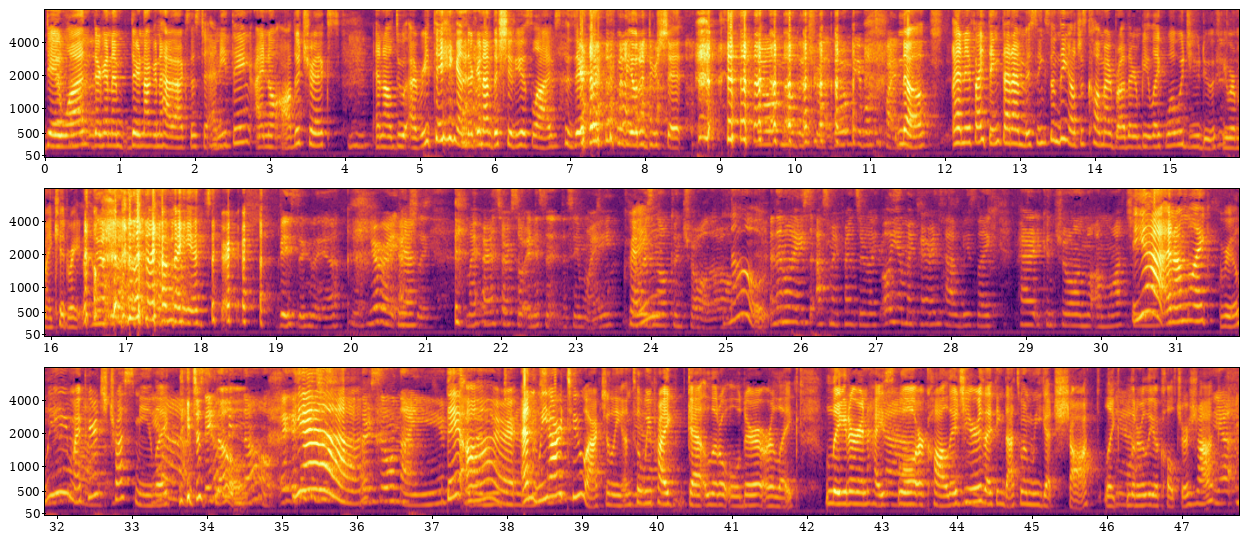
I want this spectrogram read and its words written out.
day one they're gonna they're not gonna have access Mm-hmm. to anything i know all the tricks and i'll do everything and they're gonna have the shittiest lives because they're not gonna be able to do shit they won't know the truth. They won't be able to find. No. And if I think that I'm missing something, I'll just call my brother and be like, "What would you do if you were my kid right now?" Yeah. and then I have my answer. Basically, yeah. yeah. You're right. Yeah. Actually, my parents are so innocent the same way. There was no control at all. no. And then when I used to ask my friends, they're like, "Oh yeah, my parents have these like parent control. I'm, I'm watching." Yeah, and I'm like, really? My parents trust me. Yeah, Like they just they don't know. Even know. I- I think it's just- Yeah. they're so naive. They to the new are. And we are too actually until we probably get a little older or like later in high school Yeah. Mm-hmm. or college years. I think that's when we get shocked, like Yeah. literally a culture shock. Yeah.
